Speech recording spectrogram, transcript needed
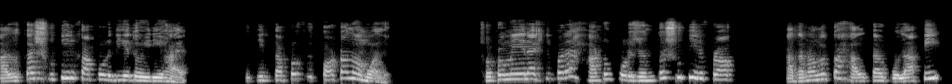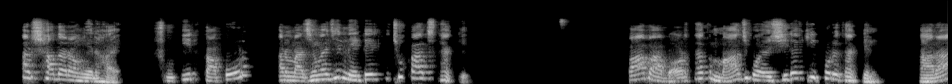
হালকা সুতির কাপড় দিয়ে তৈরি হয়। সুতির কাপড়কে কটনও বলে। ছোট মেয়েরা কি করে হাঁটু পর্যন্ত সুতির ফ্রক। সাধারণত হালকা গোলাপি আর সাদা রঙের হয়। সুতির কাপড় আর মাঝে মাঝে নেটের কিছু কাজ থাকে। বাবা অর্থাৎ মাঝ বয়সীরা কি করে থাকেন? তারা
